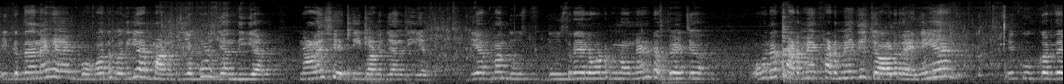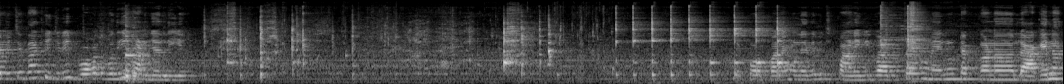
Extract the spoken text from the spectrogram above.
ਇੱਕ ਤਾਂ ਨਾ ਇਹ ਬਹੁਤ ਵਧੀਆ ਬਣਦੀ ਆ, ਘੁਲ ਜਾਂਦੀ ਆ, ਨਾਲੇ ਛੇਤੀ ਬਣ ਜਾਂਦੀ ਆ। ਜੇ ਆਪਾਂ ਦੂਸ- ਦੂਸਰੇ ਲੋਟ ਬਣਾਉਨੇ ਆ ਨਾ ਡੱਬੇ 'ਚ, ਉਹ ਨਾ ਖੜਮੇ ਖੜਮੇ ਦੇ ਚੌਲ ਰਹਿੰਦੇ ਆ। ਇਹ ਕੁੱਕਰ ਦੇ ਵਿੱਚ ਤਾਂ ਖਿਚੜੀ ਬਹੁਤ ਵਧੀਆ ਬਣ ਜਾਂਦੀ ਹੈ। ਦੇਖੋ, ਆਪਾਂ ਨੇ ਹੁਣ ਇਹਦੇ ਵਿੱਚ ਪਾਣੀ ਵੀ ਪਾ ਦਿੱਤਾ ਹੁਣ ਇਹਨੂੰ ਢੱਕਣ ਲਾ ਕੇ ਨਾ,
